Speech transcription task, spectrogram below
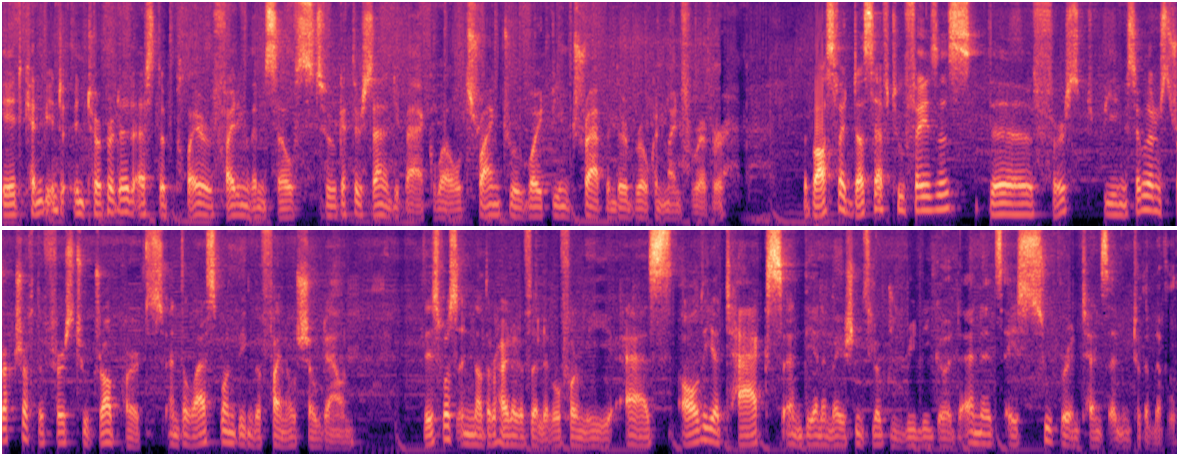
It can be inter interpreted as the player fighting themselves to get their sanity back while trying to avoid being trapped in their broken mind forever. The boss fight does have two phases, the first being similar in structure of the first two drop parts, and the last one being the final showdown. This was another highlight of the level for me, as all the attacks and the animations looked really good, and it's a super intense ending to the level.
